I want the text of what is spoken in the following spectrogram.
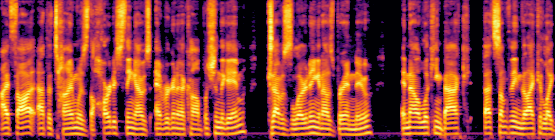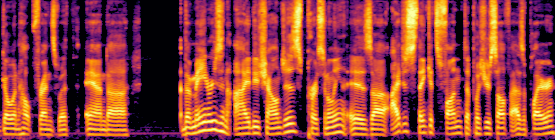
I thought at the time was the hardest thing I was ever going to accomplish in the game because I was learning and I was brand new. And now looking back, that's something that I could like go and help friends with. And uh, the main reason I do challenges personally is uh, I just think it's fun to push yourself as a player.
